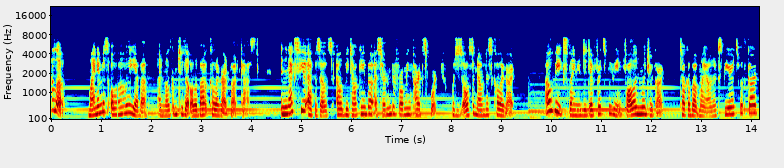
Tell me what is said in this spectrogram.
Hello, my name is Olha Holieva, and welcome to the All About Color Guard podcast. In the next few episodes, I will be talking about a certain performing arts sport, which is also known as color guard. I will be explaining the difference between fall and winter guard, talk about my own experience with guard,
